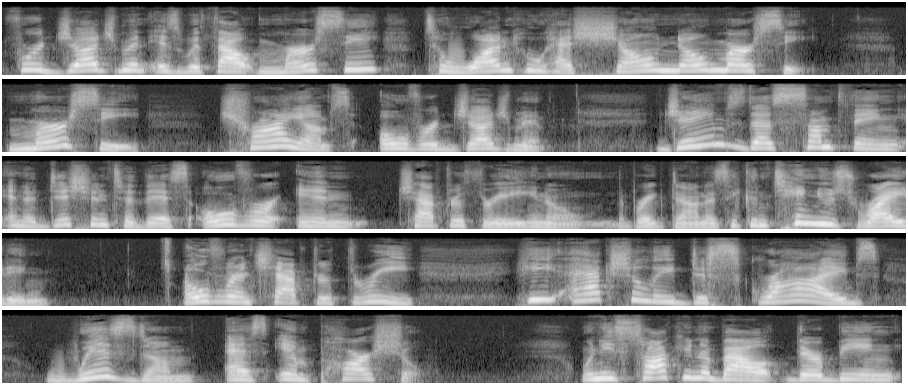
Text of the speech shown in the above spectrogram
For judgment is without mercy to one who has shown no mercy. Mercy triumphs over judgment. James does something in addition to this over in chapter 3, you know, the breakdown as he continues writing. Over in chapter 3, he actually describes wisdom as impartial. When he's talking about there being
